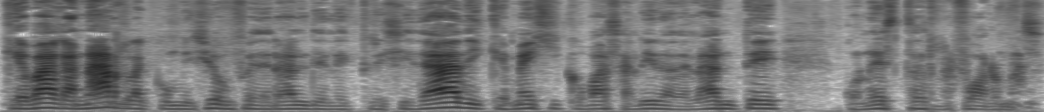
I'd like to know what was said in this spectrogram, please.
que va a ganar la Comisión Federal de Electricidad y que México va a salir adelante con estas reformas.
